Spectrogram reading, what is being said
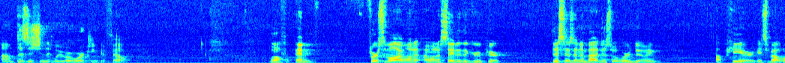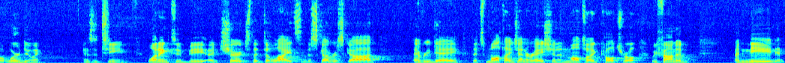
um, position that we were working to fill? Well, and first of all, I want to I want to say to the group here, this isn't about just what we're doing up here. It's about what we're doing as a team wanting to be a church that delights and discovers God every day, that's multi generation and multicultural. We found a, a need,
